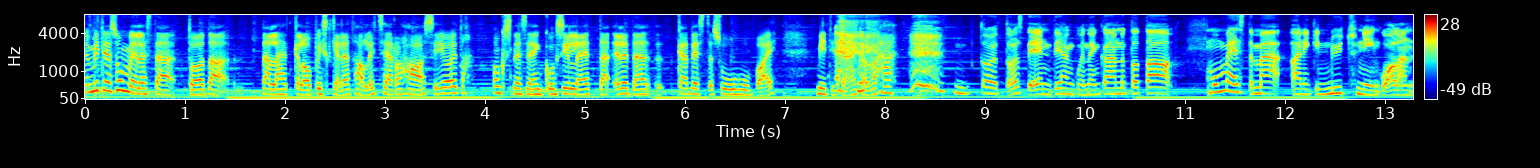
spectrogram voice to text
No miten sun mielestä tuota, tällä hetkellä opiskelijat hallitsee raha-asioita? Onko ne sen kuin sille, että eletään kädestä suuhun vai mietitäänkö vähän? Toivottavasti en ihan kuitenkaan. No, tota, mun mielestä mä ainakin nyt niin kuin alan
